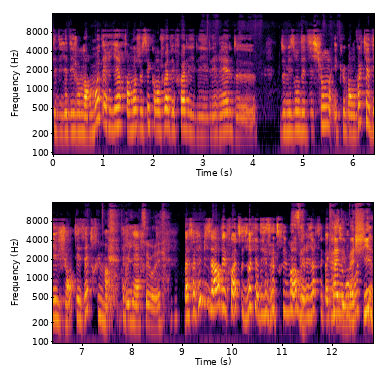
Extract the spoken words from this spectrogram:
il y a des gens normaux derrière. Enfin moi je sais quand je vois des fois les les, les réels de de maisons d'édition et que bah, on voit qu'il y a des gens, des êtres humains derrière. Oui, c'est vrai. Bah ça fait bizarre des fois de se dire qu'il y a des êtres humains derrière, c'est pas, pas que des, machines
